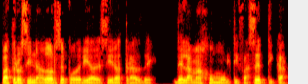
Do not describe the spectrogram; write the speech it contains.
patrocinador, se podría decir, atrás de, de la Majo multifacética.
